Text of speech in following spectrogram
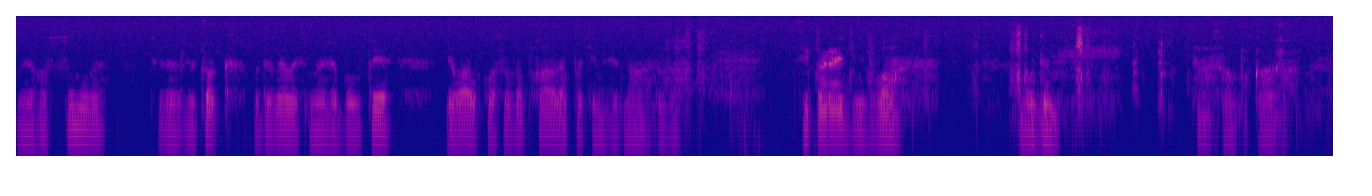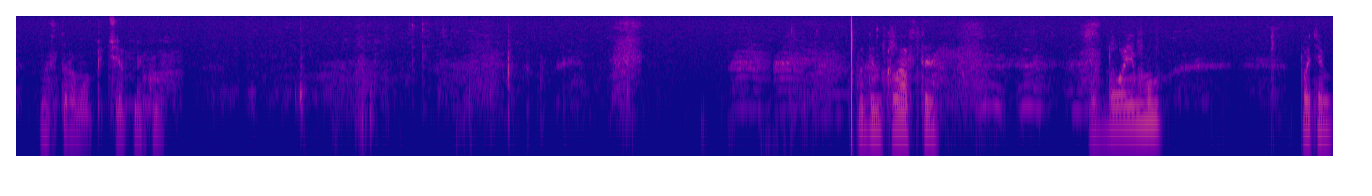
Ми його сунули, через лючок подивились, ми вже болти і вал косо запхали, а потім з'єднали туди. Ці передні два будемо. Зараз вам покажу на старому підчепнику. будемо класти обойму, потім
